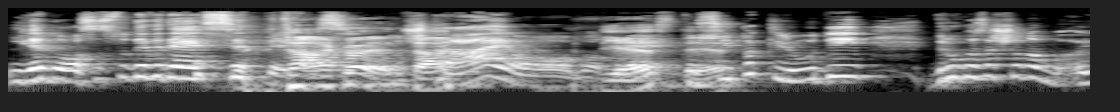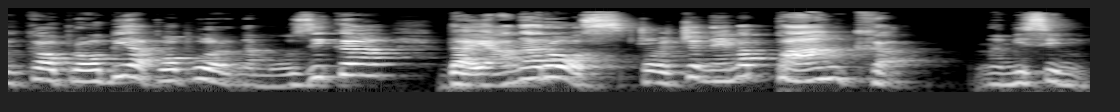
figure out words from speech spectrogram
1890. Tako Mislim, je, ono, Šta tako. je ovo? Jeste, To su ipak ljudi, drugo, znaš, ono, kao probija popularna muzika, Diana Ross, čovječe, nema panka, Mislim,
